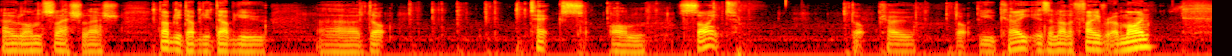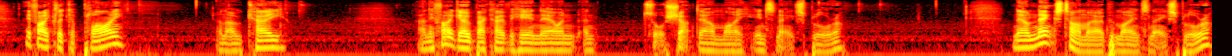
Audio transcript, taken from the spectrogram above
colon slash slash www uh, dot text on site dot co dot uk is another favorite of mine. If I click apply and OK and if I go back over here now and, and sort of shut down my Internet Explorer now next time I open my Internet Explorer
